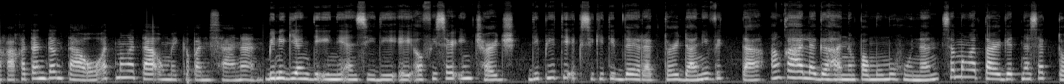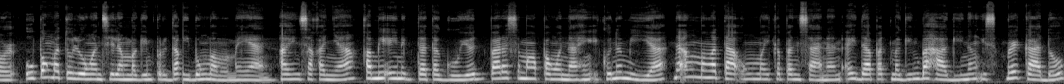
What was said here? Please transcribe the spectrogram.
nakakatandang tao at mga taong may kapansanan. Binigyang diin ni NCDA Officer in Charge, Deputy Executive Director Danny Victa, ang kahalagahan ng pamumuhunan sa mga target na sektor upang matulungan silang maging produktibong mamamayan. Ayon sa kanya, kami ay nagtataguyod para sa mga pangunahing ekonomiya na ang mga taong may kapansanan ay dapat maging bahagi ng isang merkado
